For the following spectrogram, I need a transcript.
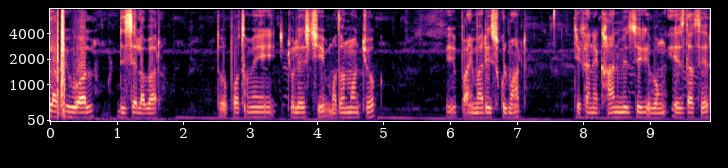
লাফি ওয়াল ডিজে লাভার তো প্রথমেই চলে এসেছি মদন মঞ্চক, এই প্রাইমারি স্কুল মাঠ, যেখানে খান মিউজিক এবং এস দাসের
